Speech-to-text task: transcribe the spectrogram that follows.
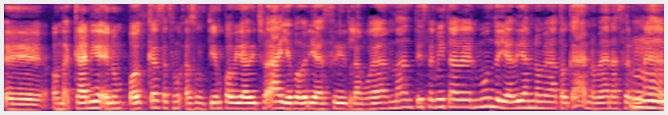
eh, onda, Kanye en un podcast hace un, hace un tiempo había dicho, ah, yo podría decir la weá más antisemita del mundo y Adidas no me va a tocar, no me van a hacer nada.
